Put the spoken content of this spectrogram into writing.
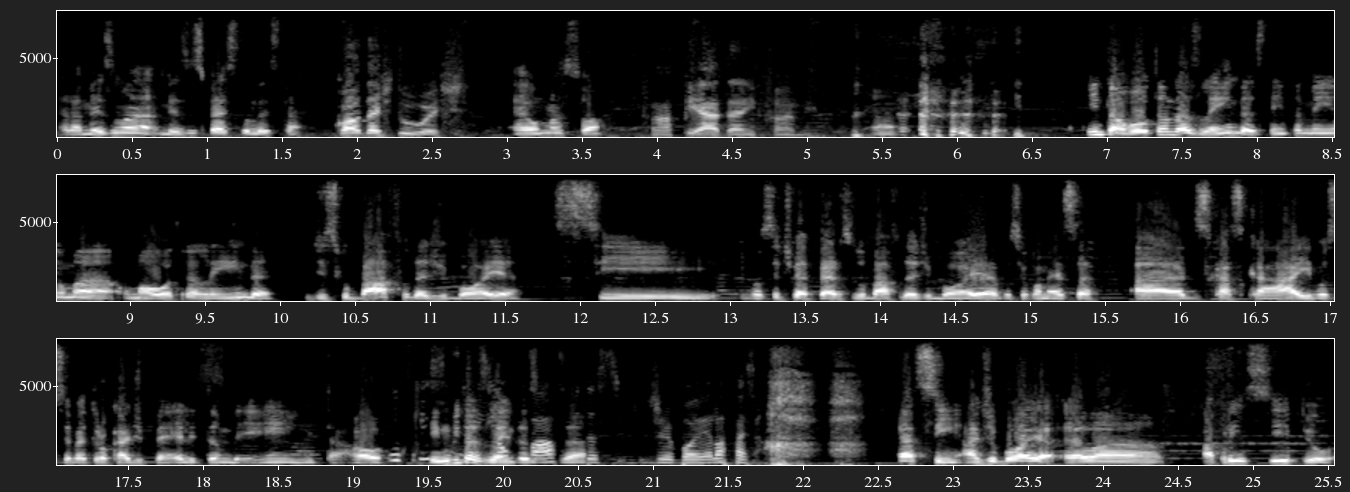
Era a mesma, mesma espécie do Lestat. Qual das duas? É uma só. Foi uma piada infame. Então, voltando às lendas, tem também uma, uma outra lenda que diz que o bafo da jiboia, se você estiver perto do bafo da jiboia, você começa a descascar e você vai trocar de pele também e tal. O que tem muitas seria lendas o bafo da jiboia? Ela faz... É assim, a jiboia, ela, a princípio,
